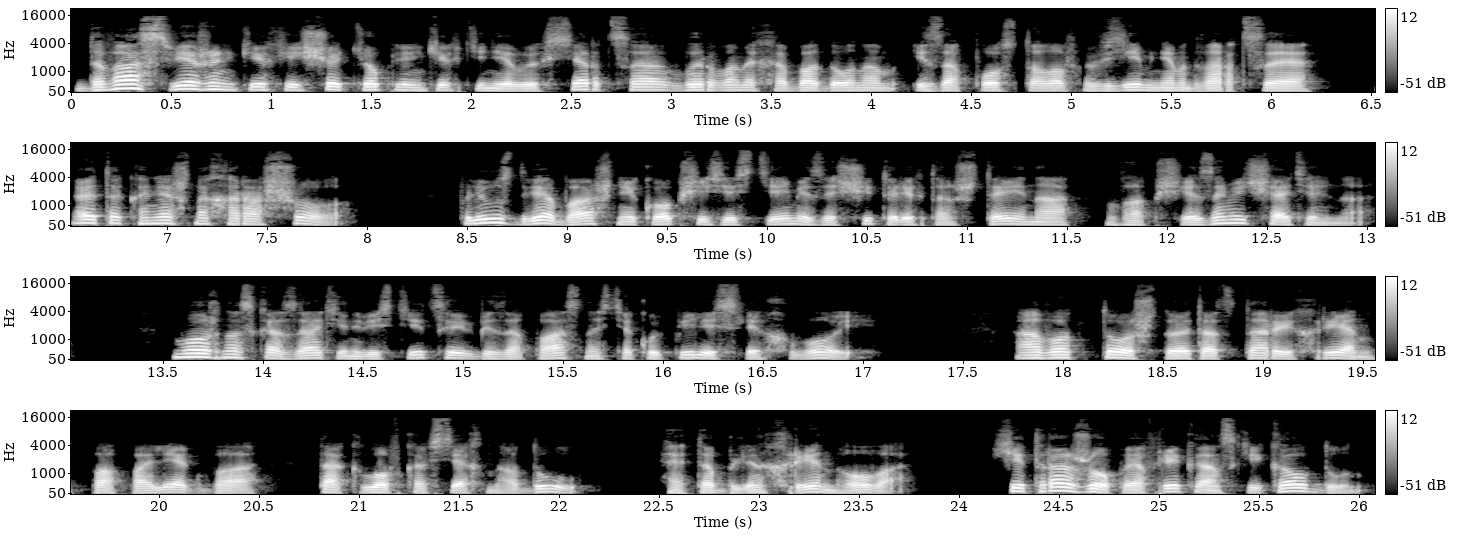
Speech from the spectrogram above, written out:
Два свеженьких, еще тепленьких теневых сердца, вырванных Абадоном из апостолов в Зимнем дворце, это, конечно, хорошо. Плюс две башни к общей системе защиты Лихтенштейна вообще замечательно. Можно сказать, инвестиции в безопасность окупились с лихвой. А вот то, что этот старый хрен, папа Легба, так ловко всех надул, это, блин, хреново. Хитрожопый африканский колдун.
